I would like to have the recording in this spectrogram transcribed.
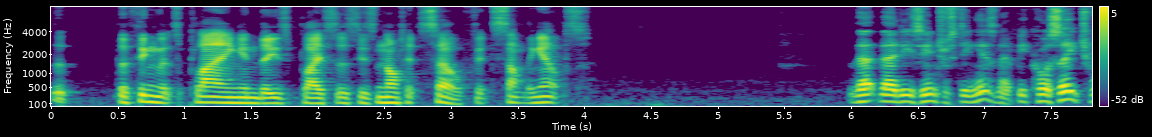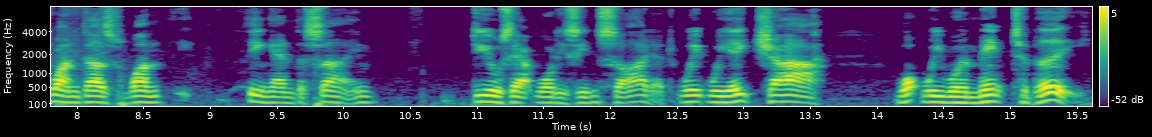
the, the thing that's playing in these places is not itself, it's something else. That that is interesting, isn't it? Because each one does one thing and the same, deals out what is inside it. We we each are what we were meant to be,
